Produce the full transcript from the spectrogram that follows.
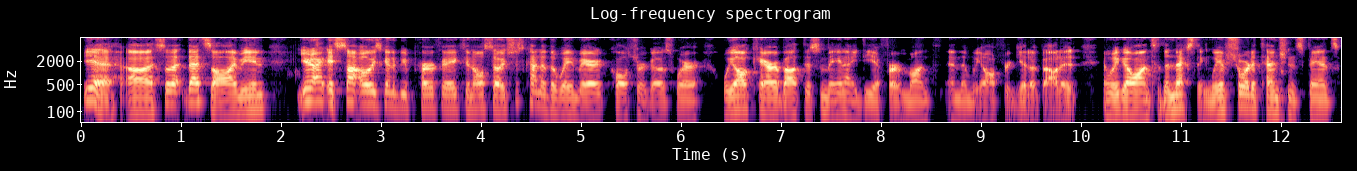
yeah, uh, so that, that's all. I mean, you're not. It's not always going to be perfect, and also it's just kind of the way merit culture goes, where we all care about this main idea for a month, and then we all forget about it, and we go on to the next thing. We have short attention spans,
